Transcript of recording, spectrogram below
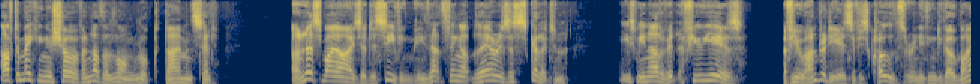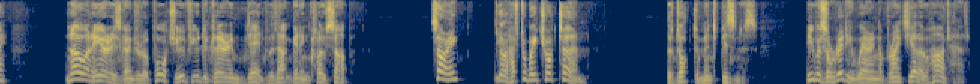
After making a show of another long look, Diamond said, Unless my eyes are deceiving me, that thing up there is a skeleton. He's been out of it a few years. A few hundred years, if his clothes are anything to go by. No one here is going to report you if you declare him dead without getting close up. Sorry, you'll have to wait your turn. The doctor meant business. He was already wearing a bright yellow hard hat.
